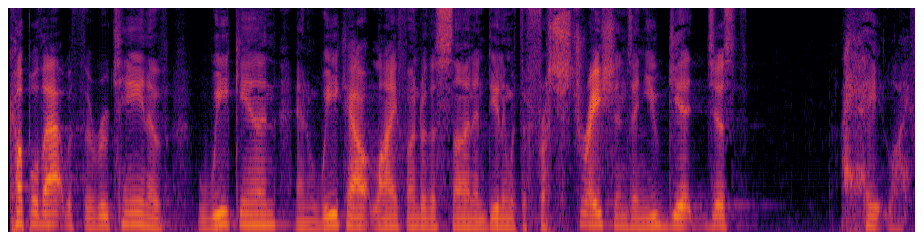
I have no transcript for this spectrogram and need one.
Couple that with the routine of week in and week out life under the sun and dealing with the frustrations, and you get just, I hate life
